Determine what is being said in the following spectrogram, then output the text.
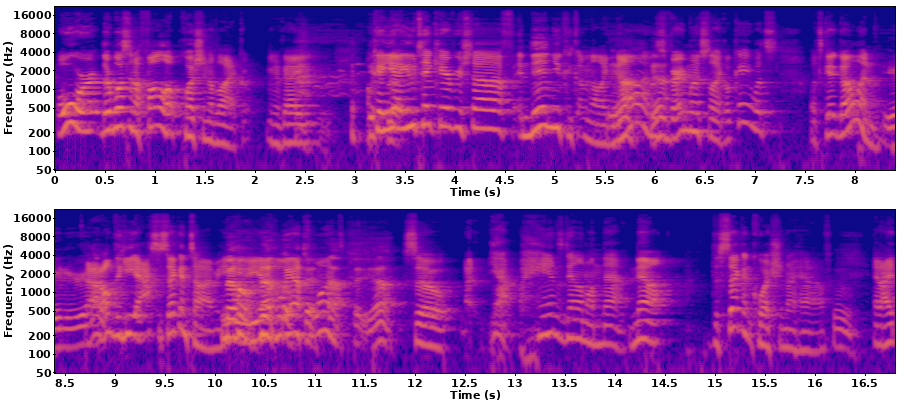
Or there wasn't a follow up question of like, okay, okay, yeah, you take care of your stuff, and then you can come. Like, no, it was yeah. very much like, okay, let's let's get going. You're I don't think he asked a second time. He, no, he only asked once. yeah. So yeah, hands down on that. Now, the second question I have, and I,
